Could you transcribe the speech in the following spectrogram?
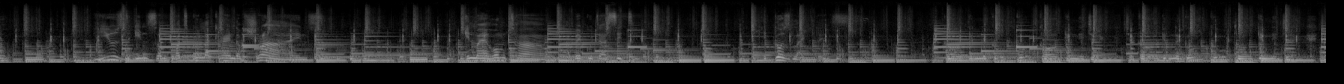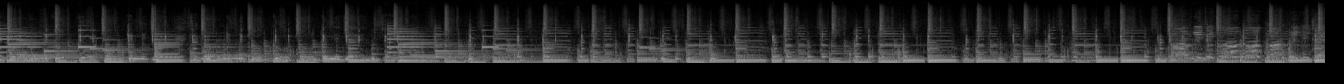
used in some particular kind of shrines in my hometown, Abeokuta City. It goes like this. Coco,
